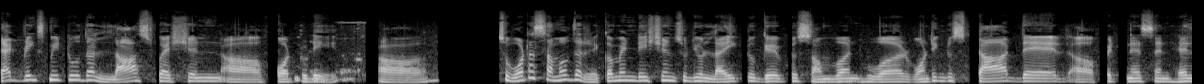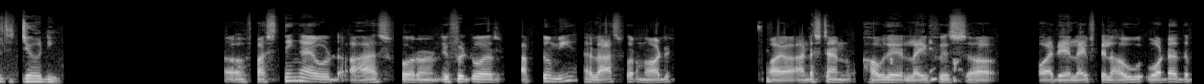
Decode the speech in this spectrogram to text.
that brings me to the last question uh, for today. So, what are some of the recommendations would you like to give to someone who are wanting to start their uh, fitness and health journey? Uh, first thing I would ask for, an, if it were up to me, I'll ask for an audit. I understand how their life is, uh, or their lifestyle. How, what are the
